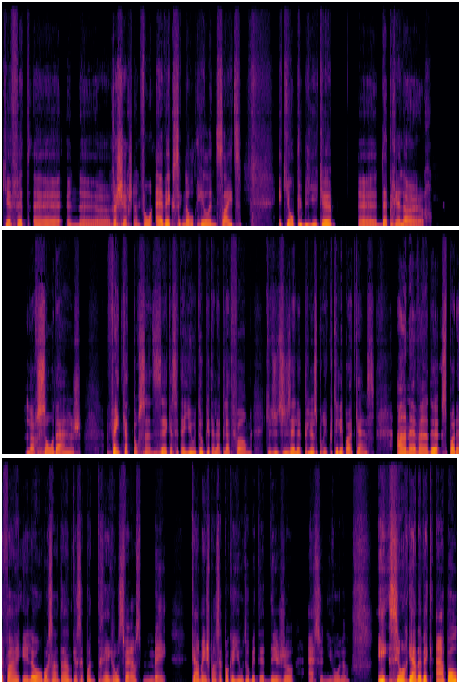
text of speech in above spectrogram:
qui a fait une recherche, dans le fond, avec Signal Hill Insights et qui ont publié que, euh, d'après leur, sondage, 24% disaient que c'était YouTube qui était la plateforme qu'ils utilisaient le plus pour écouter les podcasts, en avant de Spotify. Et là, on va s'entendre que ce n'est pas une très grosse différence, mais quand même, je ne pensais pas que YouTube était déjà à ce niveau-là. Et si on regarde avec Apple,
